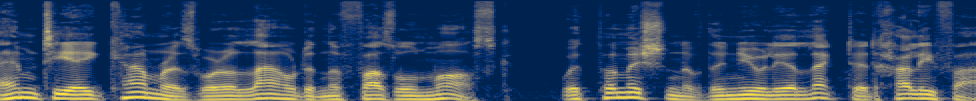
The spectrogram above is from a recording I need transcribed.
MTA cameras were allowed in the Fazl Mosque with permission of the newly elected Khalifa.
